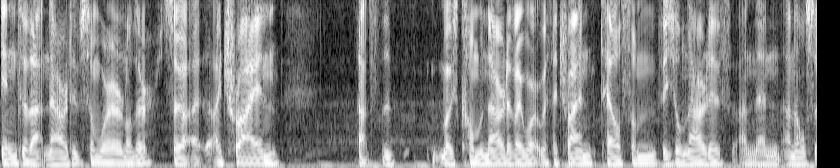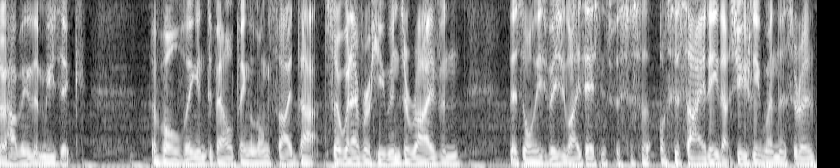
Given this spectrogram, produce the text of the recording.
into that narrative somewhere or another. So I, I try and that's the most common narrative I work with. I try and tell some visual narrative, and then and also having the music evolving and developing alongside that. So whenever humans arrive and there's all these visualizations of society. That's usually when the sort of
